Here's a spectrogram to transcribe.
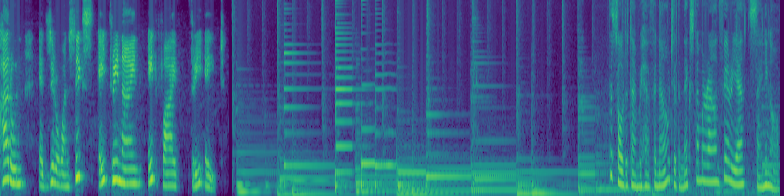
Harun at 016 839 8538. That's all the time we have for now. Till the next time around, Feria signing off.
